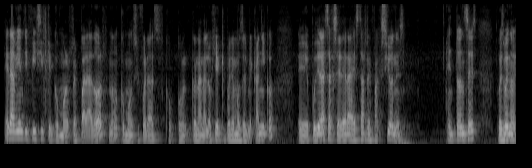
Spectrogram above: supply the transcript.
era bien difícil que como reparador, ¿no? Como si fueras con, la analogía que poníamos del mecánico, eh, pudieras acceder a estas refacciones. Entonces, pues bueno,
